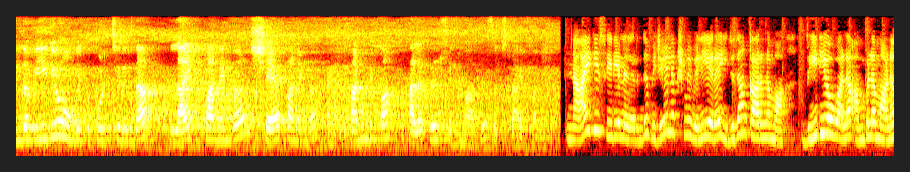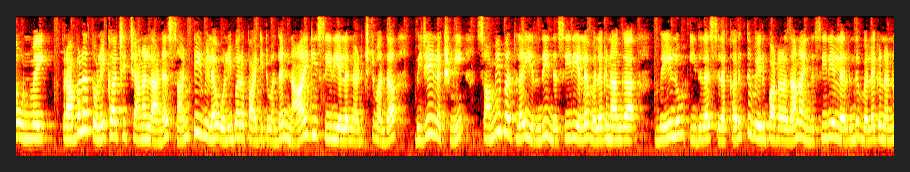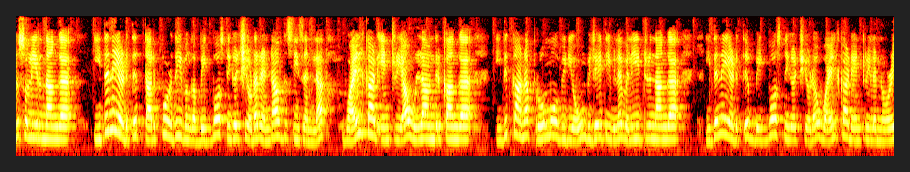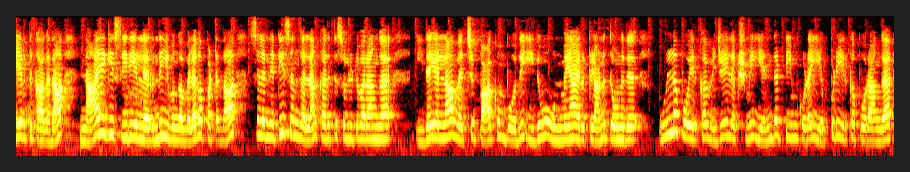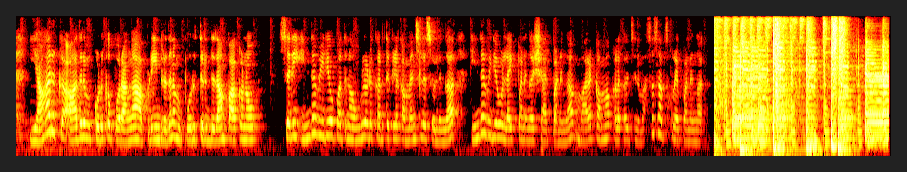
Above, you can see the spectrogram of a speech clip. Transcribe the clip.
இந்த வீடியோ உங்களுக்கு பிடிச்சிருந்தா லைக் பண்ணுங்க ஷேர் பண்ணுங்க. கண்டிப்பாக கலக்கல் சினிமாவுக்கு சப்ஸ்கிரைப் பண்ணுங்க. நாயகி சீரியலில் இருந்து விஜயலட்சுமி வெளியேற இதுதான் காரணமா? வீடியோவால் அம்பலமான உண்மை. பிரபல தொலைக்காட்சி சேனலான சன் டிவியில் ஒளிபரப்பாகிட்டு வந்த நாயகி சீரியலில் நடிச்சிட்டு வந்த விஜயலட்சுமி சமீபத்தில் இருந்து இந்த சீரியலில் விலகினாங்க. மேலும் இதில் சில கருத்து வேறுபாடால் தான் நான் இந்த சீரியல்ல இருந்து விலகினேன்னு சொல்லியிருந்தாங்க. இதனை அடுத்து தற்பொழுது இவங்க பிக் பாஸ் நிகழ்ச்சியோட ரெண்டாவது சீசனில் வைல்ட் கார்டு என்ட்ரியாக உள்ளே வந்திருக்காங்க. இதுக்கான ப்ரோமோ வீடியோவும் விஜய் டிவியில் வெளியிட்டிருந்தாங்க. இதனை அடுத்து பிக் பாஸ் நிகழ்ச்சியோட வைல்ட் கார்டு என்ட்ரியில் நுழையிறதுக்காக தான் நாயகி சீரியல்ல இருந்து இவங்க விலகப்பட்டதா சில நெட்டிசன்கள்லாம் கருத்து சொல்லிட்டு வராங்க. இதையெல்லாம் வச்சு பார்க்கும்போது இதுவும் உண்மையாக இருக்கலான்னு தோணுது. உள்ளே போயிருக்க விஜயலட்சுமி எந்த டீம் கூட எப்படி இருக்க போகிறாங்க யாருக்கு ஆதரவு கொடுக்க போகிறாங்க அப்படின்றத நம்ம பொறுத்திருந்து தான் பார்க்கணும். சரி இந்த வீடியோ பற்றின உங்களோட கருத்துக்களை கமெண்ட்ஸில் சொல்லுங்கள் இந்த வீடியோவை லைக் பண்ணுங்கள் ஷேர் பண்ணுங்கள் மறக்காமல் கலக்கல் சினிமாஸை சப்ஸ்கிரைப் பண்ணுங்கள்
